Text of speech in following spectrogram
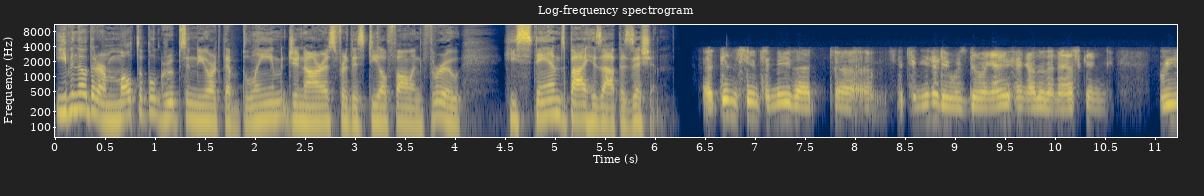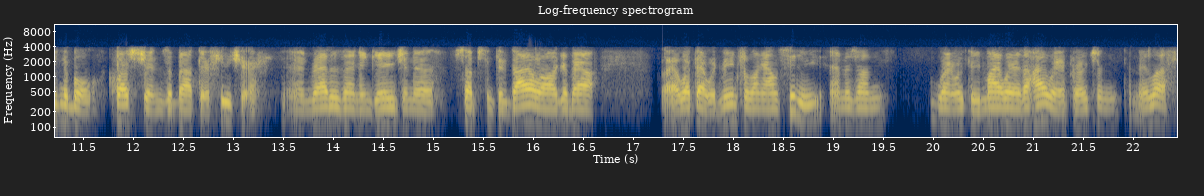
Even though there are multiple groups in New York that blame Gianaris for this deal falling through, he stands by his opposition. It didn't seem to me that uh, the community was doing anything other than asking reasonable questions about their future. And rather than engage in a substantive dialogue about uh, what that would mean for Long Island City, Amazon went with the my way or the highway approach and, and they left.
